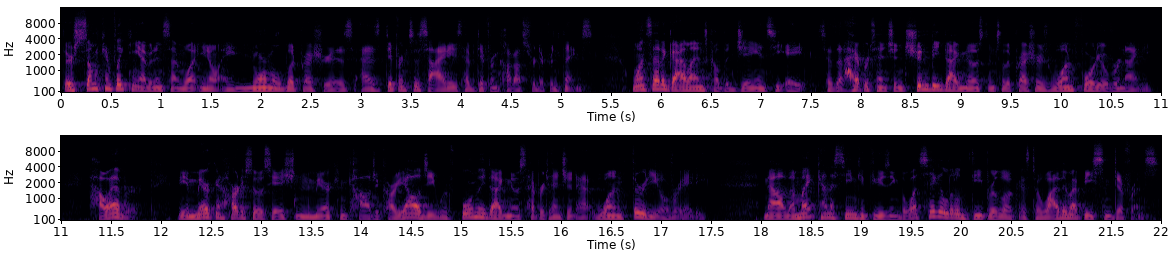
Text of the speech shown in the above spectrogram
There's some conflicting evidence on what, you know, a normal blood pressure is as different societies have different cutoffs for different things. One set of guidelines called the JNC8 says that hypertension shouldn't be diagnosed until the pressure is 140 over 90. However, the American Heart Association and the American College of Cardiology would formally diagnose hypertension at 130 over 80. Now, that might kind of seem confusing, but let's take a little deeper look as to why there might be some difference.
